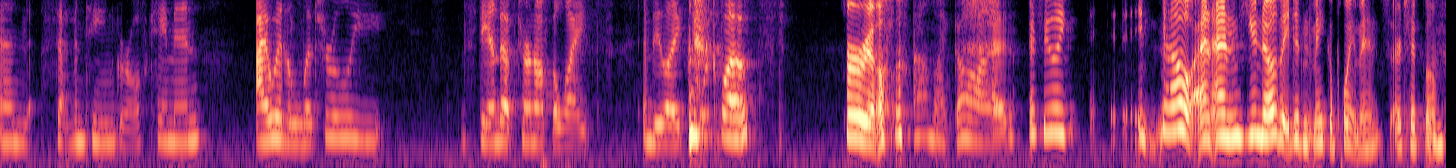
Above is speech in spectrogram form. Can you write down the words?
and 17 girls came in, I would literally stand up, turn off the lights, and be like, we're closed. For real. oh my God. I feel like eh, no, and and you know they didn't make appointments or tip them.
